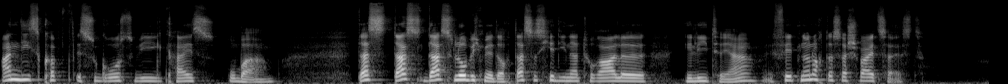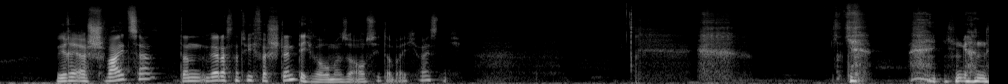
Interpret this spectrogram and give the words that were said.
Andys Kopf ist so groß wie Kais Oberarm. Das, das, das lobe ich mir doch. Das ist hier die naturale Elite, ja. Fehlt nur noch, dass er Schweizer ist. Wäre er Schweizer, dann wäre das natürlich verständlich, warum er so aussieht, aber ich weiß nicht. Ich kann-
